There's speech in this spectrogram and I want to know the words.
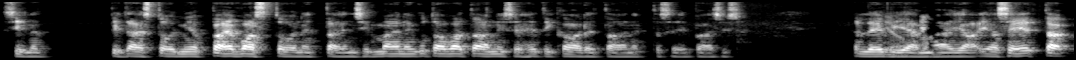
siinä pitäisi toimia päinvastoin, että ensimmäinen kun tavataan, niin se heti kaadetaan, että se ei pääsisi leviämään. Ja, ja se, että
